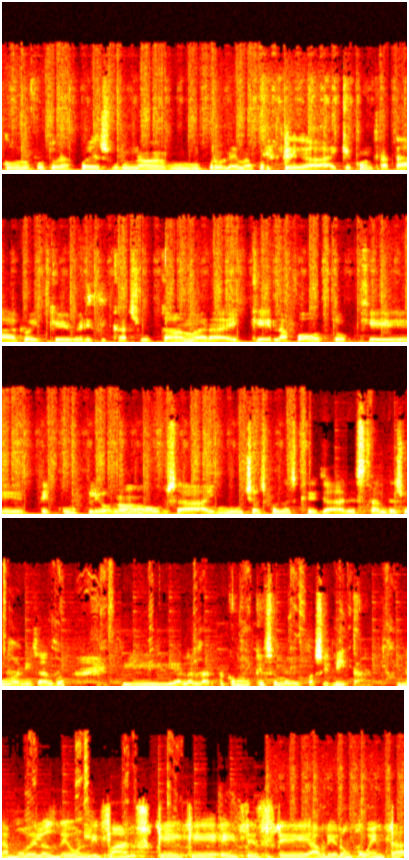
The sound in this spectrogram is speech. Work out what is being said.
Con un fotógrafo es una- un problema porque hay que contratarlo, hay que verificar su cámara, hay que la foto, que te cumple o no. O sea, hay muchas cosas que ya están deshumanizando y a la larga como que se me facilita. las modelos de OnlyFans que, que eh, es- eh, abrieron cuentas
